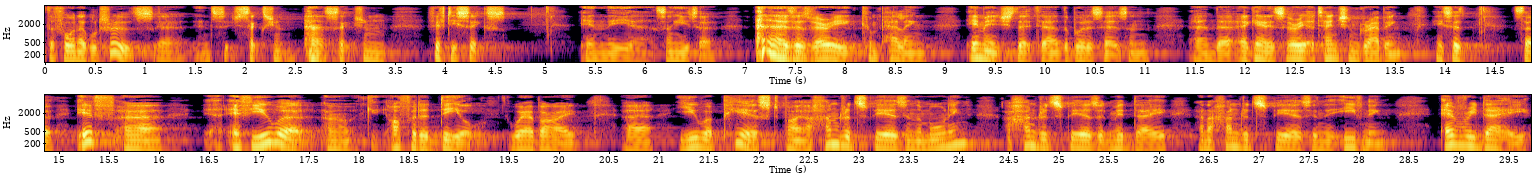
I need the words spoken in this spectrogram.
the Four Noble Truths uh, in section, section 56 in the uh, Samyutta. There's this very compelling image that uh, the Buddha says, and, and uh, again, it's very attention grabbing. He says, So if, uh, if you were uh, offered a deal whereby you were pierced by a hundred spears in the morning, a hundred spears at midday, and a hundred spears in the evening, every day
